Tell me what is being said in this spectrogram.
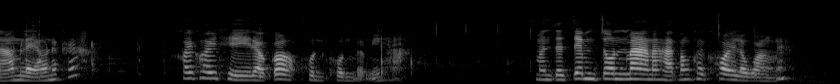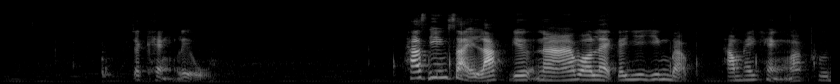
น้ำแล้วนะคะ ค่อยๆเทแล้วก็คนๆแบบนี้ค่ะ มันจะเจ้มจนมากนะคะ ต้องค่อยๆระวังนะ จะแข็งเร็ว ถ้ายิ่งใส่ลักเยอะนะ บอลแลกก็ยิ่งแบบทำให้แข็งมากขึ้น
